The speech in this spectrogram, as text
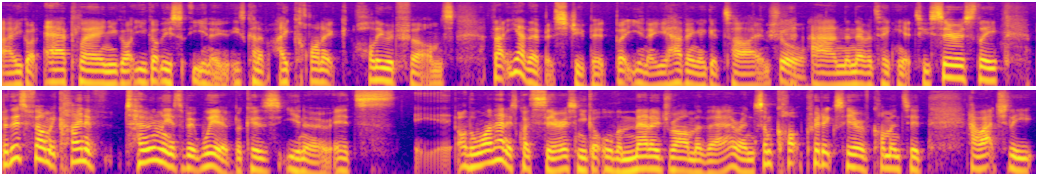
uh, you got airplane, you got you got these you know these kind of iconic Hollywood films that yeah they're a bit stupid, but you know you're having a good time, Sure. and they're never taking it too seriously. But this film, it kind of tonally is a bit weird because you know it's on the one hand it's quite serious and you got all the melodrama there and some critics here have commented how actually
